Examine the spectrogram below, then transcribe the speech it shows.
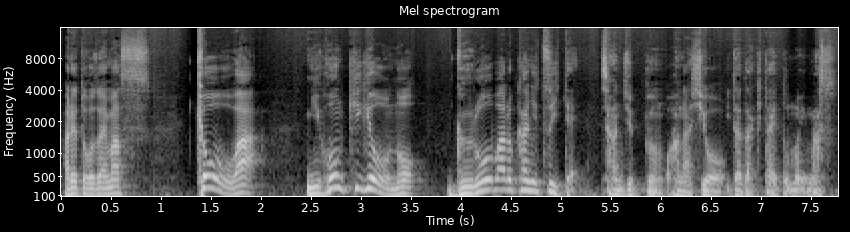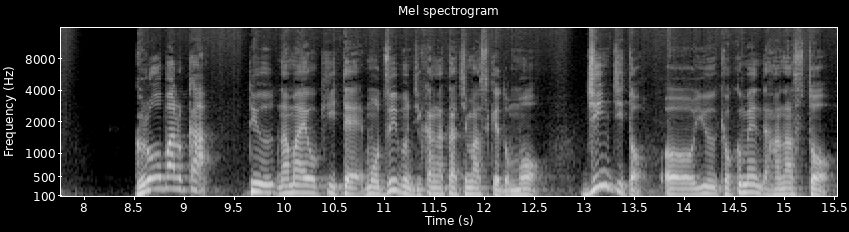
ありがとうございます。今日は日本企業のグローバル化について30分お話をいただきたいと思います。グローバル化っていう名前を聞いてもう随分時間が経ちますけども人事という局面で話すと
